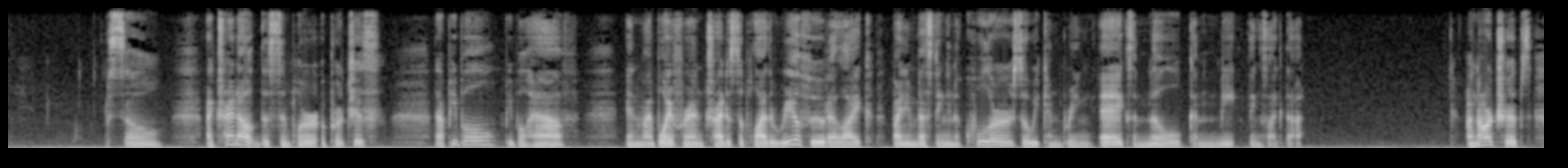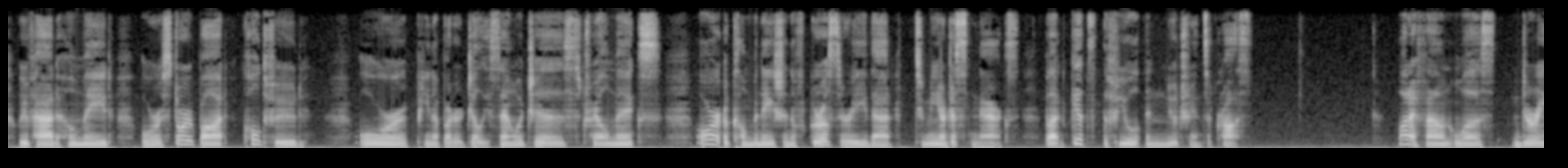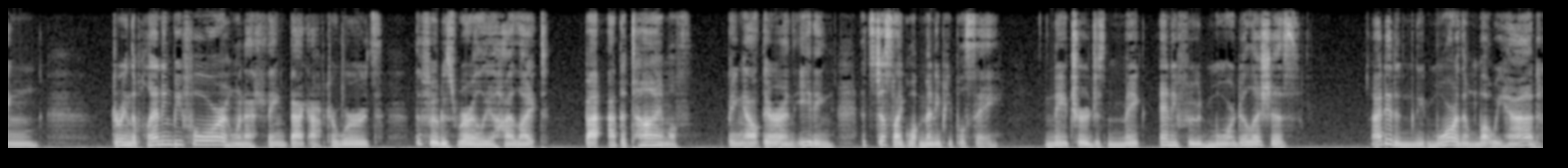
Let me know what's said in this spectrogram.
So I tried out the simpler approaches that people people have and my boyfriend tried to supply the real food I like by investing in a cooler so we can bring eggs and milk and meat, things like that. On our trips, we've had homemade or store bought cold food, or peanut butter jelly sandwiches, trail mix, or a combination of grocery that to me are just snacks but gets the fuel and nutrients across. What I found was during during the planning before and when I think back afterwards, the food is rarely a highlight. But at the time of being out there and eating, it's just like what many people say. Nature just make any food more delicious. I didn't need more than what we had.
